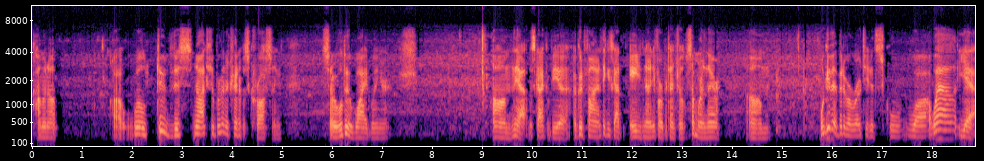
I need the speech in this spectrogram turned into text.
coming up. Uh, we'll do this. No, actually, we're gonna train up his crossing. So we'll do a wide winger. Um, yeah, this guy could be a, a good find. I think he's got 80, 94 potential, somewhere in there. Um, we'll give it a bit of a rotated squad. Well, yeah,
